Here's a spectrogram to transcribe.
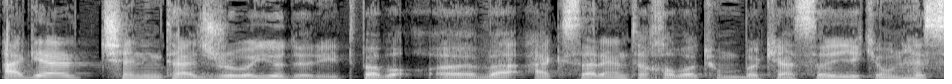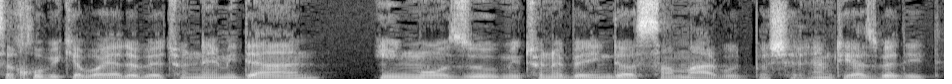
اگر چنین تجربه رو دارید و, و اکثر انتخاباتون با کسایی که اون حس خوبی که باید رو بهتون نمیدن این موضوع می‌تونه به این داستان مربوط باشه. امتیاز بدید.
